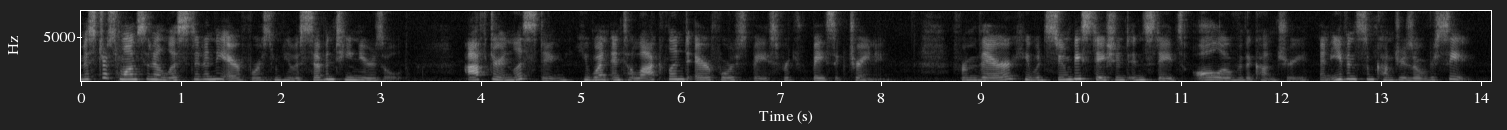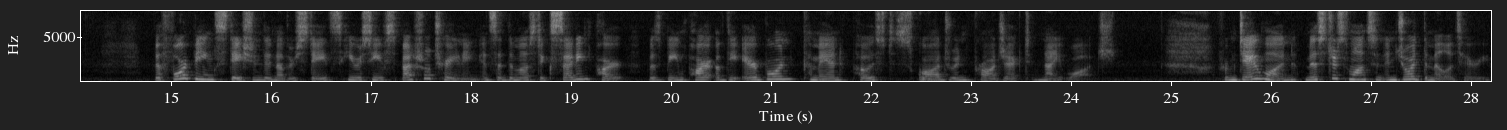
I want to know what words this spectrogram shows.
Mr. Swanson enlisted in the Air Force when he was 17 years old. After enlisting, he went into Lackland Air Force Base for basic training. From there, he would soon be stationed in states all over the country, and even some countries overseas. Before being stationed in other states, he received special training and said the most exciting part was being part of the Airborne Command Post Squadron Project Nightwatch. From day one, Mr. Swanson enjoyed the military.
